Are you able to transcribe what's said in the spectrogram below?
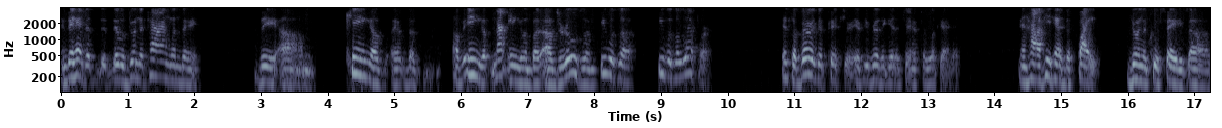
And they had to, it was during the time when the the um, king of uh, the of England, not England, but of Jerusalem, he was a he was a leper. It's a very good picture if you really get a chance to look at it, and how he had to fight during the Crusades. Uh,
